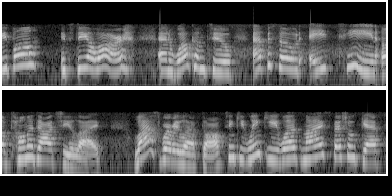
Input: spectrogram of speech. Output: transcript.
People, it's DLR, and welcome to episode 18 of Tomodachi Life. Last where we left off, Tinky Winky was my special guest,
